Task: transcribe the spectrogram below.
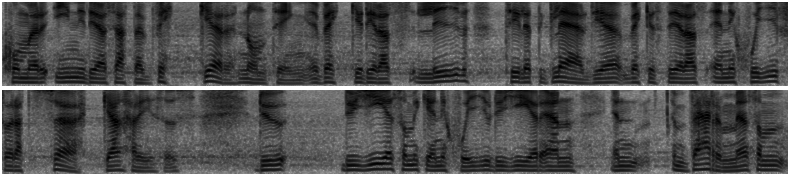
kommer in i deras hjärta, väcker väcker någonting, väcker deras liv till ett glädje, väcker deras energi för att söka Herre Jesus. Du, du ger så mycket energi och du ger en, en, en värme som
